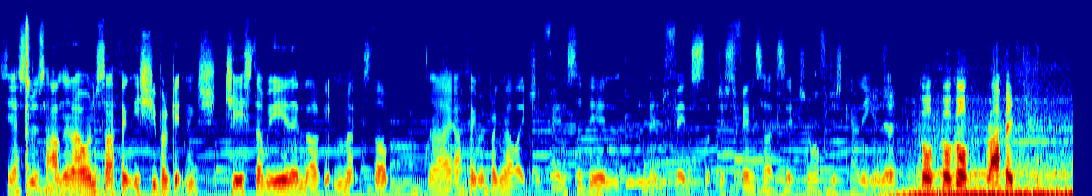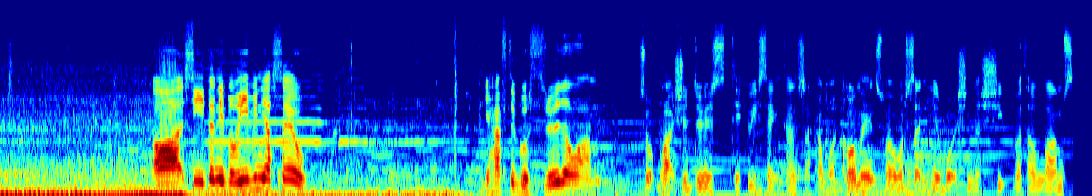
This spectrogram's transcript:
See, this is what's happening. I honestly I think these sheep are getting chased away, then they're getting mixed up. Aye, I think we bring the electric fence today and, and fence just fence that section off. Just can't use it. Go, go, go! Rapid. Ah, oh, see, you didn't believe in yourself. You have to go through the lamb. So what I should do is take a wee second to answer a couple of comments while we're sitting here watching the sheep with our lambs.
